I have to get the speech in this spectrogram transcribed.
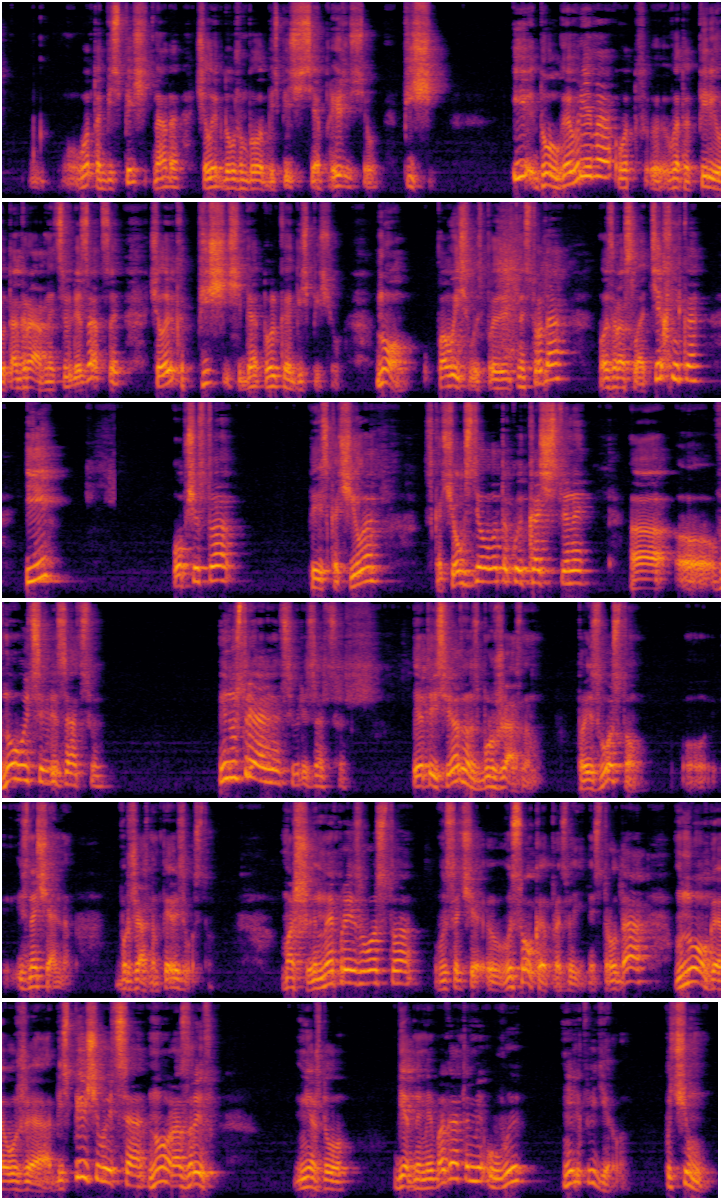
вот обеспечить надо, человек должен был обеспечить себя прежде всего пищей. И долгое время, вот э, в этот период аграрной цивилизации, человек пищей себя только обеспечивал. Но повысилась производительность труда, возросла техника, и общество перескочило, скачок сделало такой качественный, в новую цивилизацию, индустриальную цивилизацию. И это и связано с буржуазным производством, изначальным буржуазным производством. Машинное производство, высоче... высокая производительность труда, многое уже обеспечивается, но разрыв между бедными и богатыми, увы, не ликвидирован. Почему?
